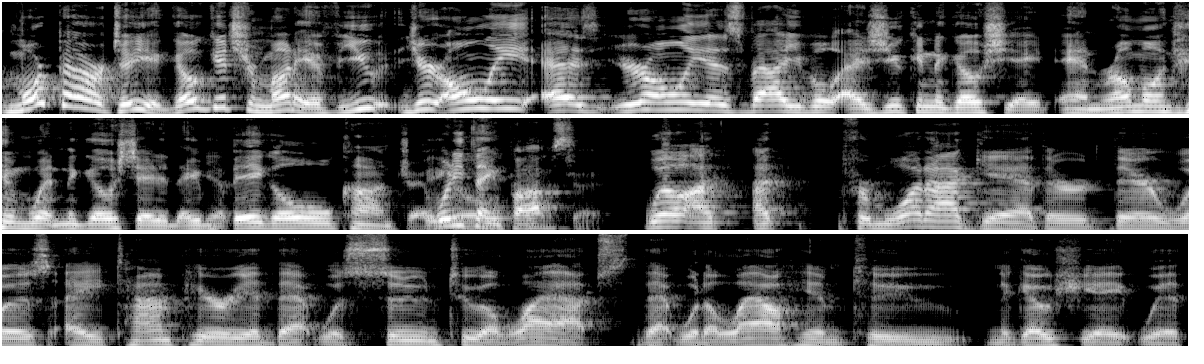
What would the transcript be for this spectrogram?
more power to you. Go get your money. If you you're only as you're only as valuable as you can negotiate. And Romo and him went and negotiated a Yep. big old contract. what do you think, old pops? contract. Well, I, I, from what I gathered, there was a time period that was soon to elapse that would allow him to negotiate with,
